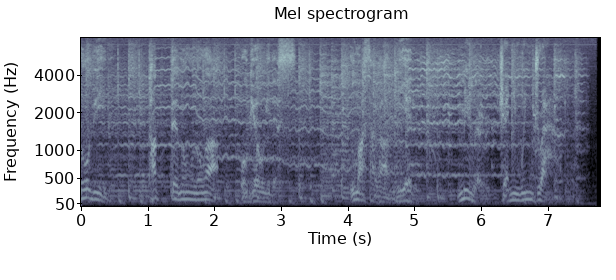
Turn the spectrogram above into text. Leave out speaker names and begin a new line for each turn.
ビール立って飲むのがお行儀です。うまさが見える。ミラージェニウィンドラウン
